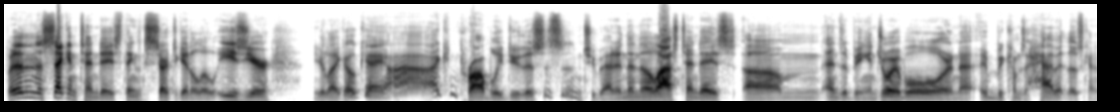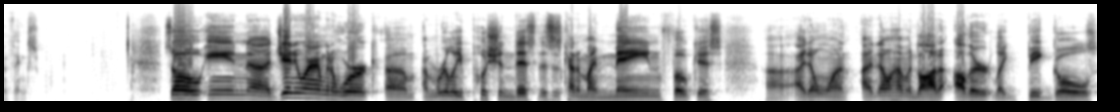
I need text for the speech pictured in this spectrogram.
But then the second 10 days things start to get a little easier you're like, okay, I, I, can probably do this. This isn't too bad. And then the last 10 days um, ends up being enjoyable or and it becomes a habit, those kind of things. So in uh, January, I'm going to work. Um, I'm really pushing this. This is kind of my main focus. Uh, I don't want, I don't have a lot of other like big goals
